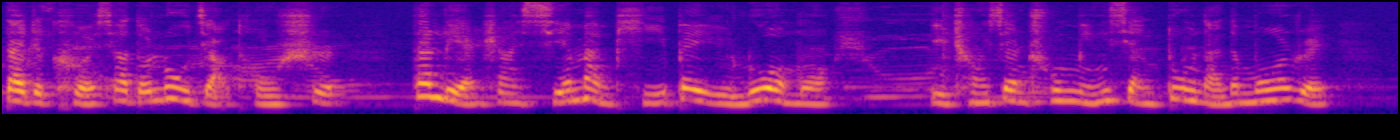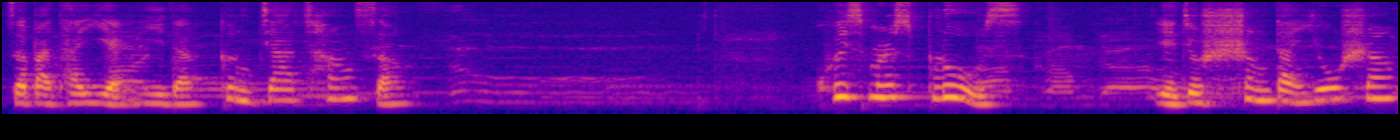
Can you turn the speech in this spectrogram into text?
戴着可笑的鹿角头饰，但脸上写满疲惫与落寞，以呈现出明显肚腩的莫瑞，则把他演绎得更加沧桑。Christmas Blues，也就是圣诞忧伤。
